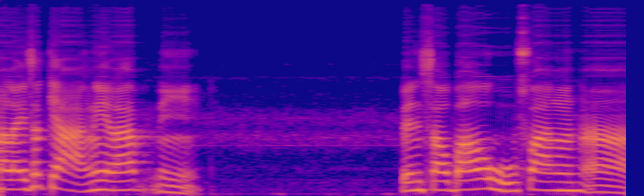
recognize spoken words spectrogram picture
อะไรสักอย่างนี่ครับนี่ เป็นเซาเบาหูฟังอ่า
